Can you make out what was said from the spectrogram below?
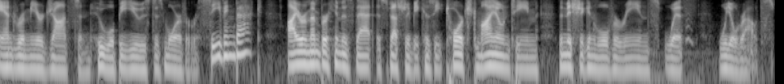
and Rahmir Johnson, who will be used as more of a receiving back. I remember him as that, especially because he torched my own team, the Michigan Wolverines, with wheel routes,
